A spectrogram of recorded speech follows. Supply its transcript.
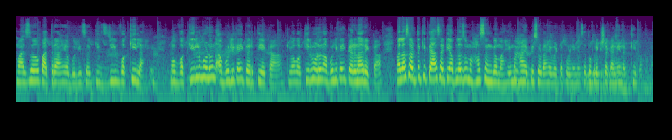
माझं पात्र आहे अबोलीचं की जी वकील आहे. मग वकील म्हणून अबोली काही करते का? किंवा वकील म्हणून अबोली काही करणार आहे का? मला असं वाटतं की त्यासाठी आपला जो महासंगम आहे महा एपिसोड आहे वटपौर्णिमेचा तो प्रेक्षकांनी नक्की बघावा.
